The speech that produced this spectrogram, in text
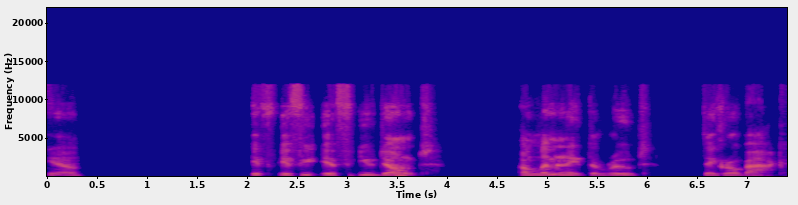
You know, if if you if you don't eliminate the root, they grow back.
